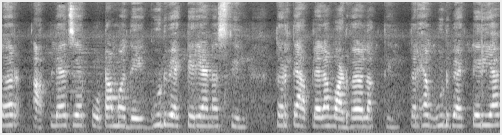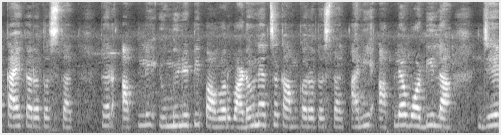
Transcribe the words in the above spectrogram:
तर आपल्या जर पोटामध्ये गुड बॅक्टेरिया नसतील तर ते आपल्याला वाढवाव्या लागतील. तर ह्या गुड बॅक्टेरिया काय करत असतात? तर आपली इम्युनिटी पॉवर वाढवण्याचं काम करत असतात. आणि आपल्या बॉडीला जे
